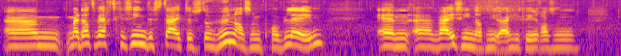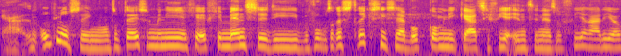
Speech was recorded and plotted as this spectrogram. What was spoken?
Ehm, maar dat werd gezien destijds dus door hun als een probleem. En eh, wij zien dat nu eigenlijk weer als een, ja, een oplossing. Want op deze manier geef je mensen die bijvoorbeeld restricties hebben op communicatie via internet of via radio.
